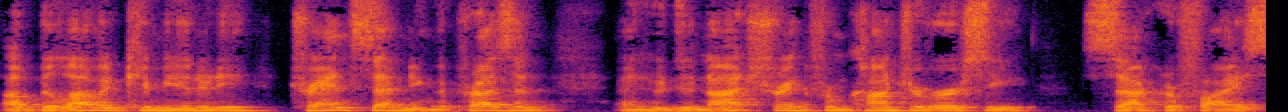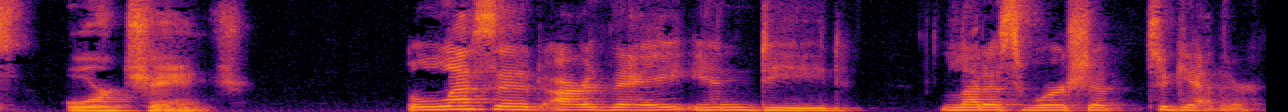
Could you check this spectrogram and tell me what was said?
of beloved community transcending the present, and who do not shrink from controversy, sacrifice, or change. Blessed are they indeed. Let us worship together.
